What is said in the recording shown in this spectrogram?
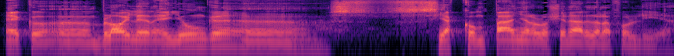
Ecco, uh, Bloiler e Jung uh, si accompagnano allo scenario della follia.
